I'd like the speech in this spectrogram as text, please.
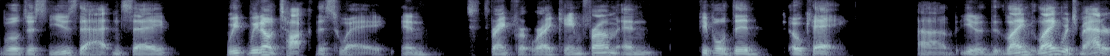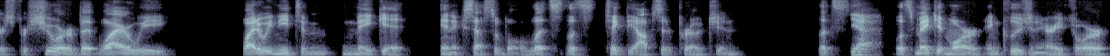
will just use that and say we we don't talk this way in Frankfort where i came from and people did okay. Uh, you know the lang- language matters for sure but why are we why do we need to make it inaccessible? Let's let's take the opposite approach and let's yeah. let's make it more inclusionary for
